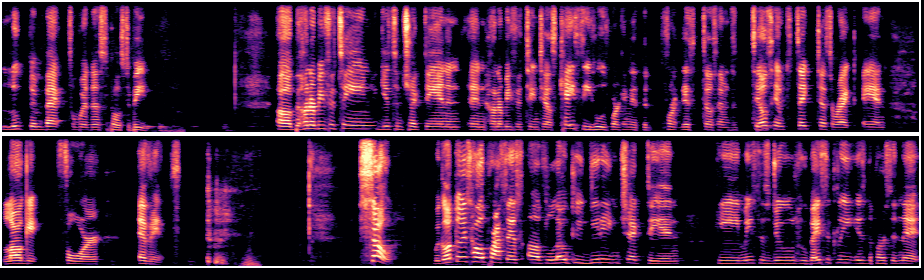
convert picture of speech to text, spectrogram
loop them back to where they're supposed to be. Uh, Hunter B15 gets him checked in, and, and Hunter B15 tells Casey, who's working at the front desk, tells him to, tells him to take Tesseract and log it for evidence. so we go through this whole process of Loki getting checked in. He meets this dude who basically is the person that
